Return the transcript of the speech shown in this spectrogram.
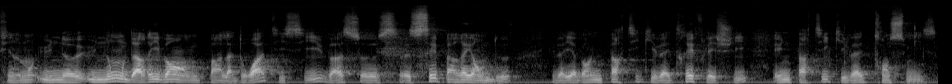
finalement, une, onde arrivant par la droite, ici, va se, séparer en deux. Il va y avoir une partie qui va être réfléchie et une partie qui va être transmise.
